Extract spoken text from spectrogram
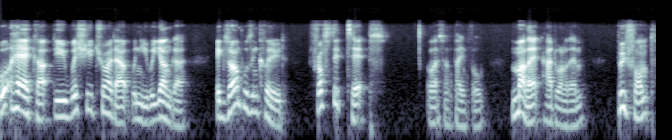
What haircut do you wish you tried out when you were younger? Examples include frosted tips. Oh, that sounds painful. Mullet had one of them. Bouffant,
